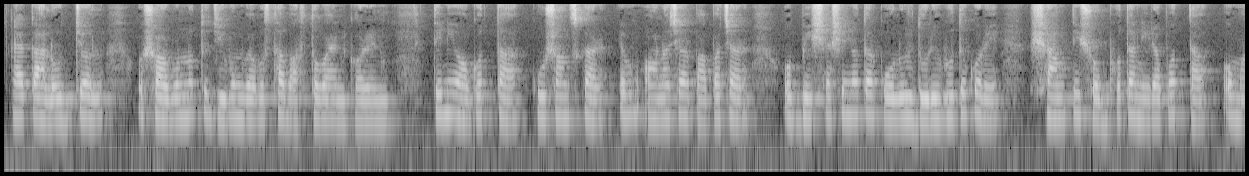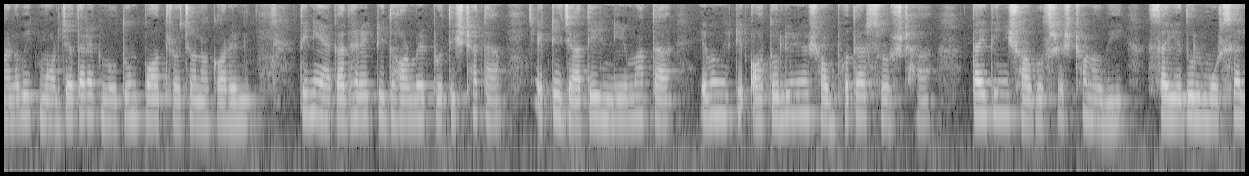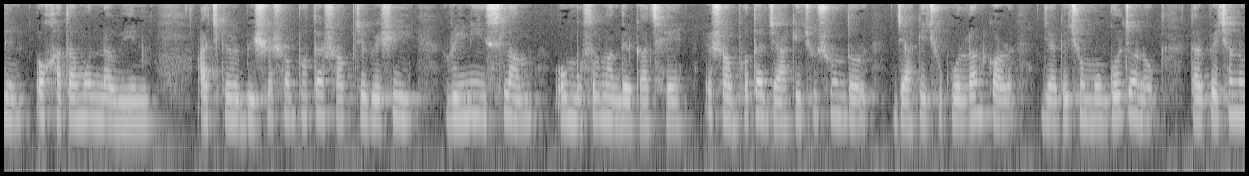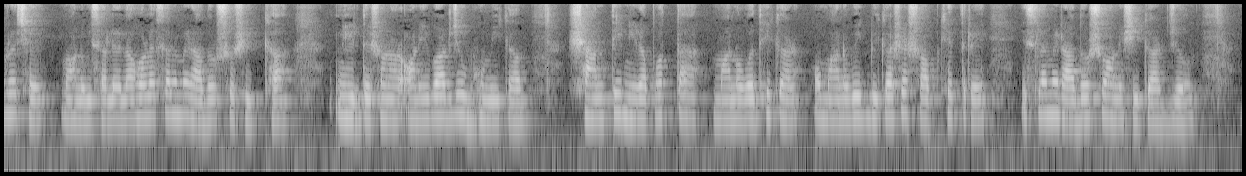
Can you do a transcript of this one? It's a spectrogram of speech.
এক আলোজ্জ্বল ও সর্বোন্নত জীবন ব্যবস্থা বাস্তবায়ন করেন। তিনি অগত্যা কুসংস্কার এবং অনাচার, পাপাচার ও বিশ্বাসীনতার কলুষ দূরীভূত করে শান্তি, সভ্যতা, নিরাপত্তা ও মানবিক মর্যাদার এক নতুন পথ রচনা করেন। তিনি একাধারে একটি ধর্মের প্রতিষ্ঠাতা, একটি জাতির নির্মাতা এবং একটি অতুলনীয় সভ্যতার স্রষ্টা। তাই তিনি সর্বশ্রেষ্ঠ নবী সৈয়দুল মুরসালিন ও খাতামুন নবীন আজকের বিশ্ব সভ্যতার সবচেয়ে বেশি ঋণী ইসলাম ও মুসলমানদের কাছে। এ সভ্যতার যা কিছু সুন্দর, যা কিছু কল্যাণকর, যা কিছু মঙ্গলজনক, তার পেছনে রয়েছে মহানবী সাল্লাহ সাল্লামের আদর্শ শিক্ষা, নির্দেশনার অনিবার্য ভূমিকা, শান্তি, নিরাপত্তা, মানবাধিকার ও মানবিক বিকাশের সব ক্ষেত্রে ইসলামের আদর্শ অনস্বীকার্য।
